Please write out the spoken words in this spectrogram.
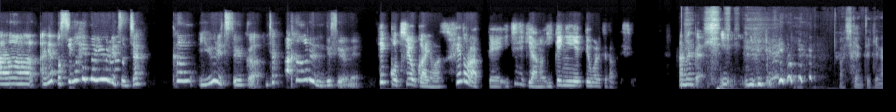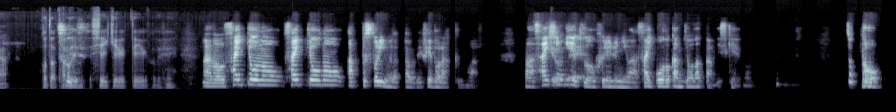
あーあ、やっぱその辺の優劣若干、優劣というか、若干あるんですよね。な。結構強くあります。フェドラって一時期、あの、生贄って呼ばれてたんですよ。あ、なんか、いまあ、試験的なことは試そうですしていけるっていうことですね。あの、最強の、最強のアップストリームだったので、フェドラ君は。まあ、最新技術を触れるには最高の環境だったんですけれども、ちょっと、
